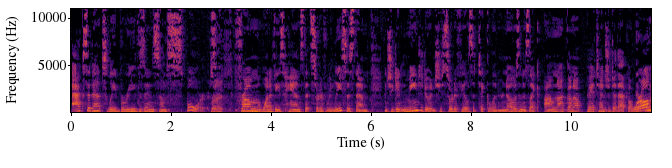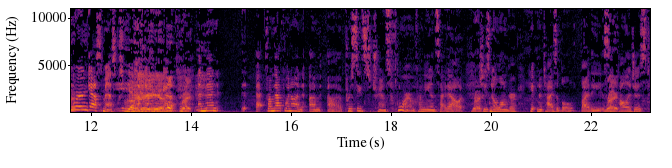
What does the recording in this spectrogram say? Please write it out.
accidentally breathes in some spores Right. from one of these hands that sort of releases them. And she didn't mean to do it, and she sort of feels a tickle in her nose, and is like, "I'm not going to pay attention to that." But we're all Right. wearing gas masks. when Yeah. Yeah, yeah, yeah. Right. And then from that point on, um, uh, proceeds to transform from the inside out. Right. She's no longer hypnotizable by the Right. psychologist.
